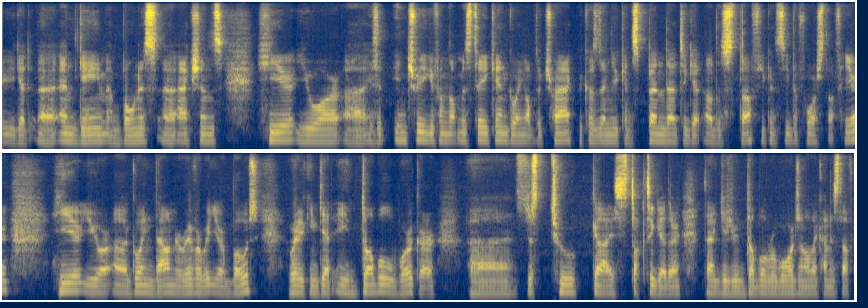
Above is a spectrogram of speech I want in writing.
you get uh, end game and bonus uh, actions. Here you are, uh, is it intrigue if I'm not mistaken, going up the track because then you can spend that to get other stuff. You can see the four stuff here. Here you are uh, going down the river with your boat where you can get a double worker. Uh, it's just two guys stuck together that give you double rewards and all that kind of stuff.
